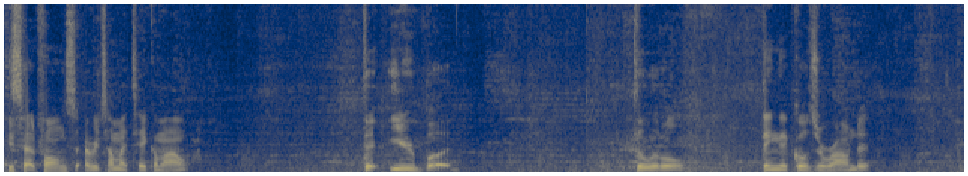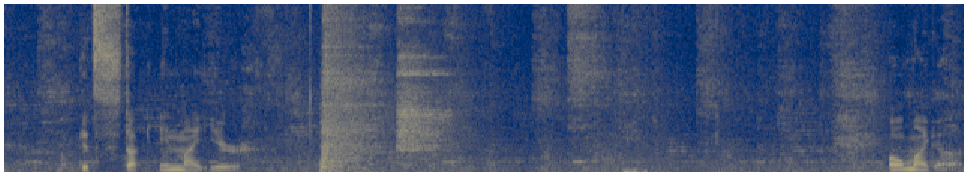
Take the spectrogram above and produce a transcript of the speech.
These headphones, every time I take them out, the earbud, the little thing that goes around it, gets stuck in my ear. Oh my god.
